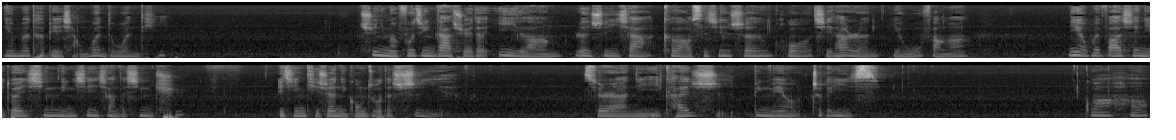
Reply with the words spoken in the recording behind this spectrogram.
你有没有特别想问的问题？去你们附近大学的艺廊认识一下克劳斯先生或其他人也无妨啊。你也会发现你对心灵现象的兴趣，已经提升你工作的视野。虽然你一开始并没有这个意思。括号，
